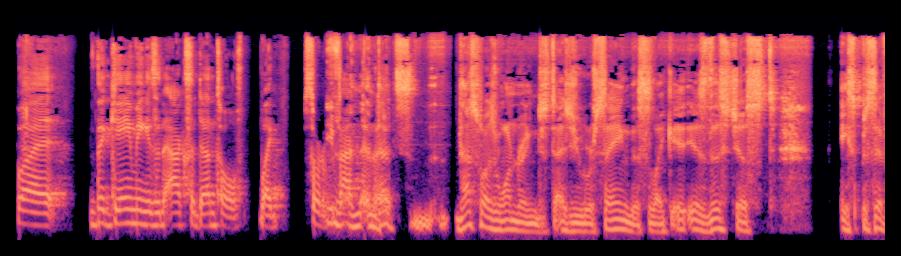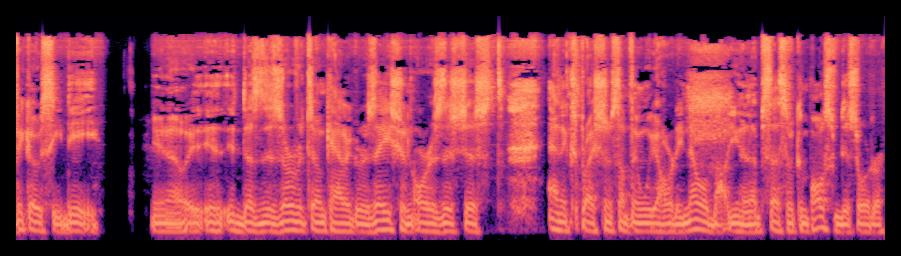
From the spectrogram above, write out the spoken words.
but the gaming is an accidental like sort of fact and, and it. that's that's what I was wondering. Just as you were saying this, like, is this just a specific OCD? You know, it, it does deserve its own categorization, or is this just an expression of something we already know about? You know, obsessive compulsive disorder,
